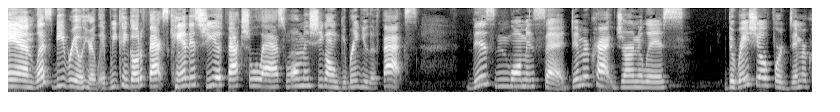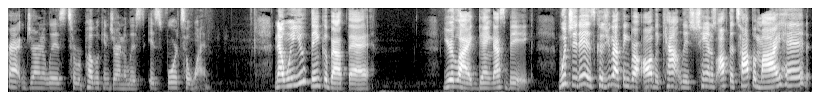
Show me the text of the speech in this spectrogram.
And let's be real here. If we can go to facts, Candace, she a factual ass woman. She gonna bring you the facts. This woman said Democrat journalists, the ratio for Democrat journalists to Republican journalists is four to one. Now, when you think about that, you're like, dang, that's big. Which it is, because you got to think about all the countless channels. Off the top of my head,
